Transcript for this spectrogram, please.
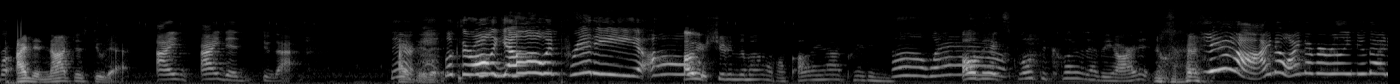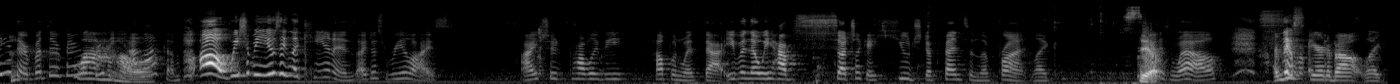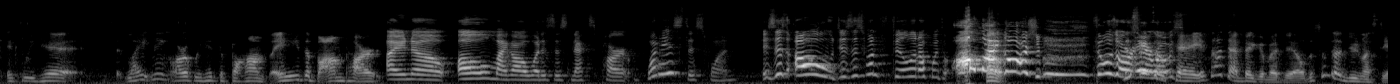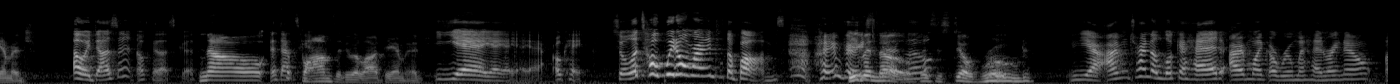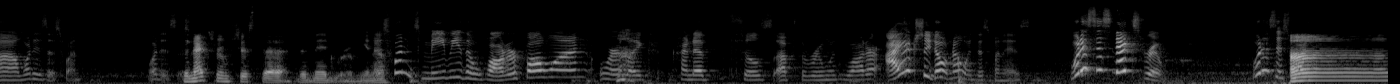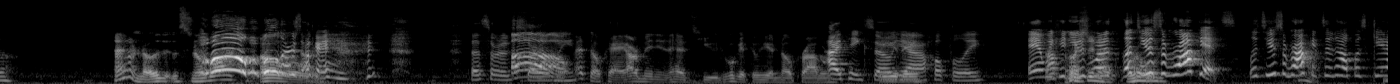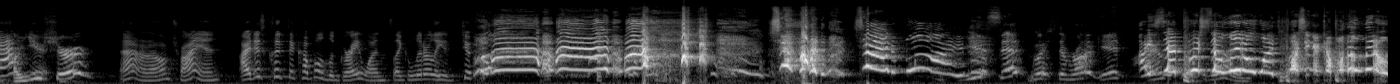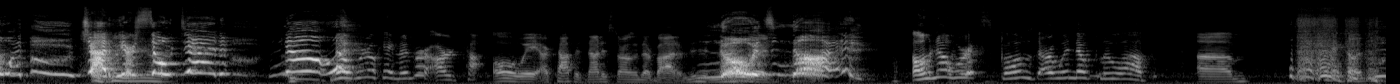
Ro- I did not just do that. I I did do that. There. Look, they're all yellow and pretty. Oh. Oh, you're shooting them off. Oh, they are pretty. Oh wow. Oh, they explode the color that they are. I didn't know that. Yeah, I know. I never really knew that either, but they're very pretty. I like them. Oh, we should be using the cannons. I just realized. I should probably be helping with that, even though we have such like a huge defense in the front. Like, Still. might as well. I'm just scared about like if we hit lightning or if we hit the bombs. I hate the bomb part. I know. Oh my god, what is this next part? What is this one? Is this? Oh, does this one fill it up with? Oh my gosh, those are this arrows. okay. It's not that big of a deal. This one doesn't do much damage. Oh, it doesn't. Okay, that's good. No, it's That's the bombs that do a lot of damage. Yeah, yeah, yeah, yeah, yeah. Okay, so let's hope we don't run into the bombs. I am very Even scared though, though. this is still rude. Yeah, I'm trying to look ahead. I'm like a room ahead right now. Uh, what is this one? What is this? The next room's just the the mid room, you know. This one's maybe the waterfall one, where like kind of fills up the room with water. I actually don't know what this one is. What is this next room? What is this one? Uh, I don't know. Is it the snowball? oh, boulders. Okay. that sort of startled Oh, me. that's okay. Our minion head's huge. We'll get through here, no problem. I think so. Maybe. Yeah, hopefully. And we Stop can use pushing one. Of, let's use some rockets. Let's use some rockets and help us get out Are of you sure? I don't know. I'm trying. I just clicked a couple of the gray ones, like literally two. Ah! Ah! Chad! Chad, why? You said push the rocket. I I'm said push the little ones, pushing a couple of the little ones. Chad, we are so dead. No. No, we're okay. Remember our top? Oh wait, our top is not as strong as our bottom. This is No, it's not. Oh no, we're exposed. Our window blew up. Um. um.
